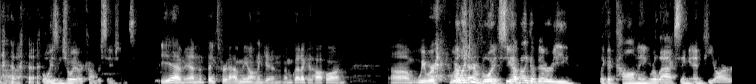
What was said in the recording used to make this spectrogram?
uh, always enjoy our conversations. Yeah, man, and thanks for having me on again. I'm glad I could hop on. Um, we were. We were I like chatting. your voice. You have like a very, like a calming, relaxing NPR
